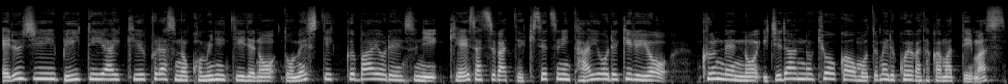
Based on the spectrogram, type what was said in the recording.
LGBTIQ+ プラスのコミュニティでのドメスティックバイオレンスに警察が適切に対応できるよう訓練の一段の強化を求める声が高まっています。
